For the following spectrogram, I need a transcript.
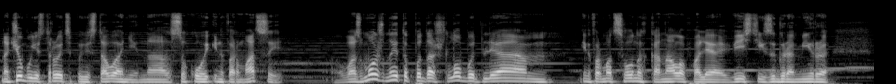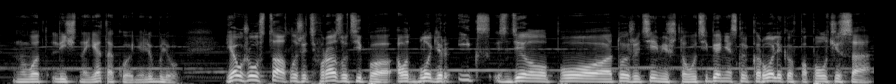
На чем будет строиться повествование? На сухой информации? Возможно, это подошло бы для информационных каналов а-ля «Вести из Игромира», но вот лично я такое не люблю. Я уже устал слышать фразу типа «А вот блогер X сделал по той же теме, что у тебя несколько роликов по полчаса».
